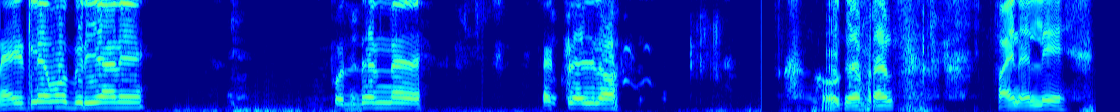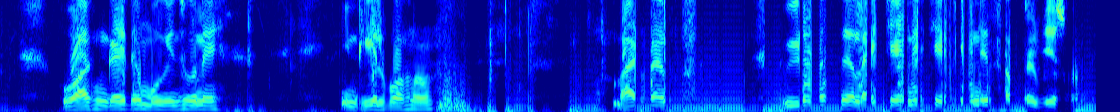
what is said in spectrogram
నైట్లో ఏమో బిర్యానీ పొద్దున్నే ఎక్సర్సైజ్లో ఓకే ఫ్రెండ్స్ ఫైనల్లీ వాకింగ్ అయితే ముగించుకుని ఇంటికి వెళ్ళిపోతున్నాం. బాయ్ ఫ్రెండ్స్ వీడియో వస్తే లైక్ చేయండి షేర్ చేయండి సబ్స్క్రైబ్ చేసుకోండి.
